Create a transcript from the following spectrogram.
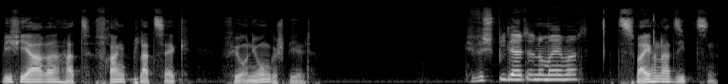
Wie viele Jahre hat Frank Platzek für Union gespielt? Wie viele Spiele hat er nochmal gemacht? 217.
